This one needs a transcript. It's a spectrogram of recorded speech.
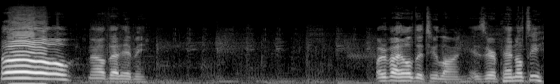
Oh! No, that hit me. What if I hold it too long? Is there a penalty?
